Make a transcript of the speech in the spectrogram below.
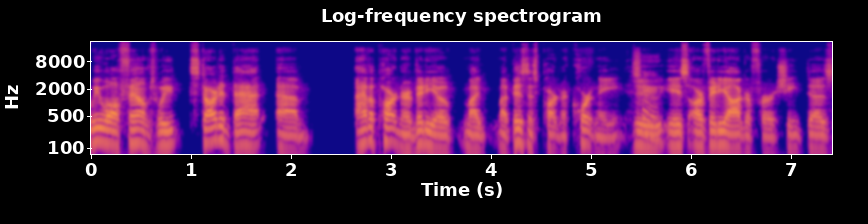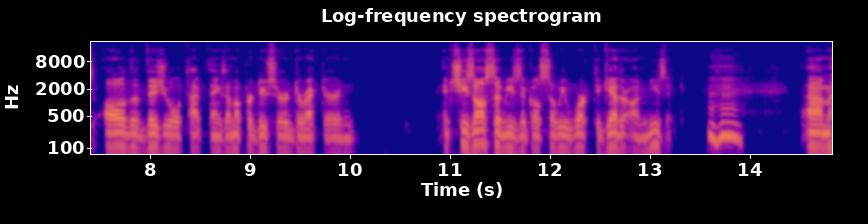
Weewa Films, we started that. Um, I have a partner, a video, my my business partner Courtney, who is Sure. our videographer. She does all of the visual type things. I'm a producer, director, and and she's also musical, so we work together on music. Hmm Um,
